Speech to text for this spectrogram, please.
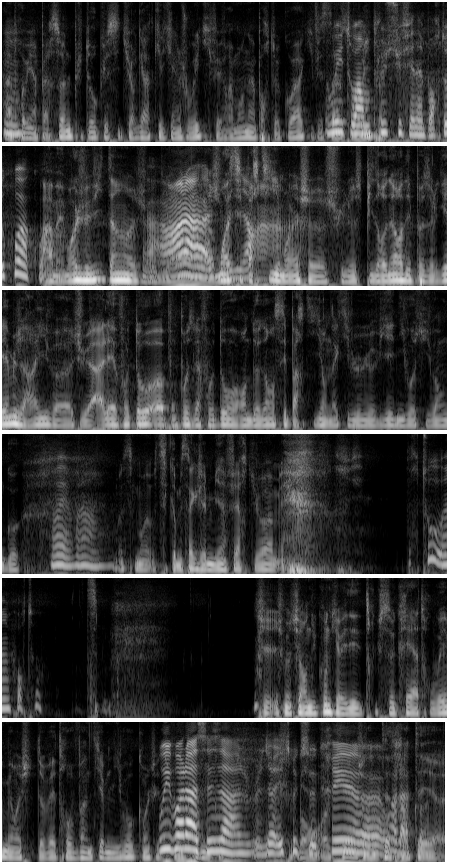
à la Mm. première personne plutôt que si tu regardes quelqu'un jouer qui fait vraiment n'importe quoi, qui fait ça Oui, toi en plus tu fais n'importe quoi quoi. Ah mais moi je vais vite hein, je veux Ah, dire, voilà, je moi c'est dire, parti moi je, je suis le speedrunner des puzzle games j'arrive euh, je vais aller à photo hop on pose la photo on rentre dedans c'est parti on active le levier niveau suivant go Ouais, voilà. C'est comme ça que j'aime bien faire tu vois mais Pour tout, hein, pour tout. Je, je me suis rendu compte qu'il y avait des trucs secrets à trouver mais moi, je devais être au 20 e niveau quand j'ai Oui, voilà, c'est ça. Je veux dire, les trucs Bon, secrets. ok, j'en ai euh, peut-être voilà, raté euh,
